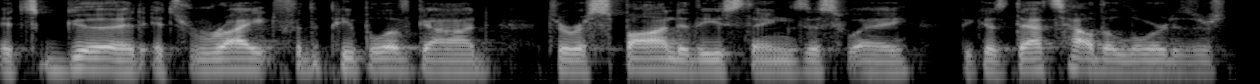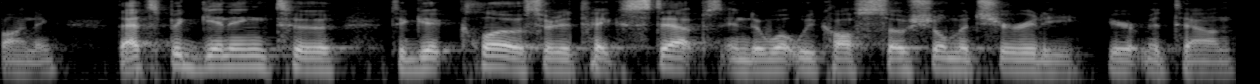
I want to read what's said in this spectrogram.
it's good, it's right for the people of God to respond to these things this way because that's how the Lord is responding. That's beginning to, to get closer to take steps into what we call social maturity here at Midtown.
